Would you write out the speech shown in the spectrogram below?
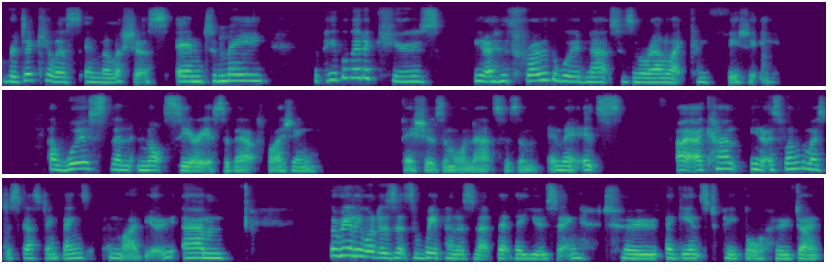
ridiculous and malicious. And to me, the people that accuse, you know, who throw the word Nazism around like confetti are worse than not serious about fighting fascism or Nazism. I mean, it's I, I, can't, you know, it's one of the most disgusting things in my view. Um, but really, what it is, it's a weapon, isn't it, that they're using to against people who don't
